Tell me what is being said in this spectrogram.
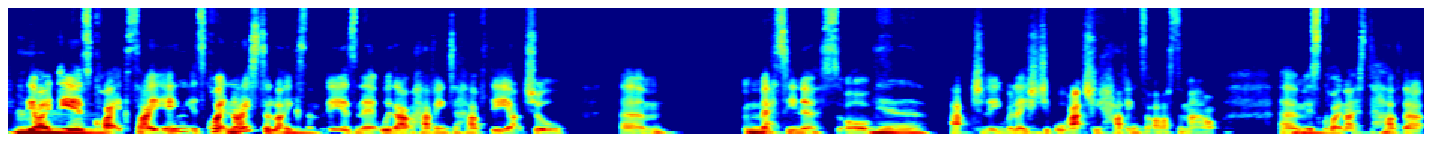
the mm. idea is mm. quite exciting. It's quite nice to like mm. somebody, isn't it, without having to have the actual um messiness of yeah actually relationship or actually having to ask them out. Um, mm. it's quite nice to have that.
